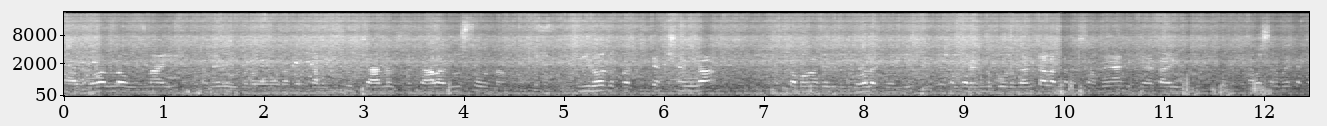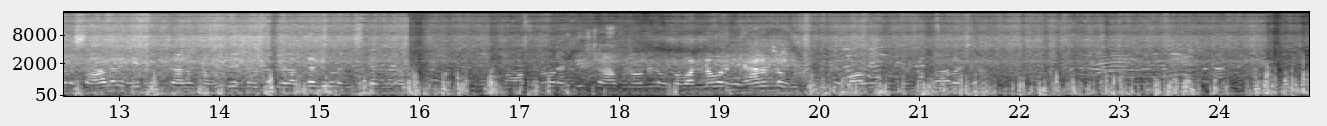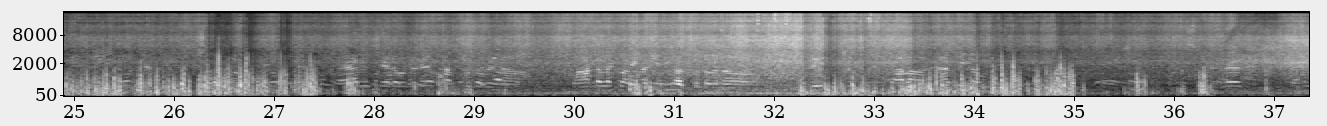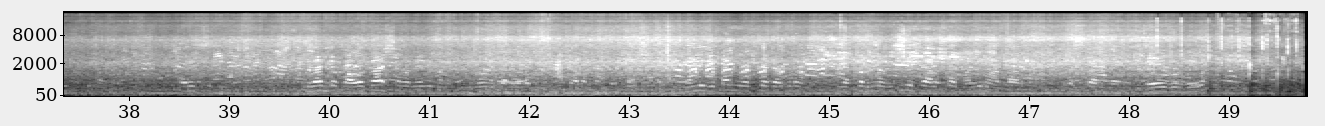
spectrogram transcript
ఆ గుహల్లో ఉన్నాయి అనేది మనం రకరకాల యూట్యూబ్ ఛానల్స్ చాలా చూస్తూ ఉన్నాం. ఈరోజు ప్రత్యక్షంగా అక్క మహాదేవి గుహలకు వెళ్ళి ఒక రెండు మూడు గంటలు అక్కడ సమయాన్ని కేటాయించి అవసరమైతే అక్కడ సాధన చేయించాలన్న ఉద్దేశంతో మీరు అందరినీ కూడా తీసుకెళ్తున్నారు. Half an hour at least half an hour నుండి ఒక వన్ అవర్ ధ్యానంలో కూర్చుంటే బాగుంటుంది ఒక ఆలోచన ప్రయాణం చేయడం అనేది ఒక అద్భుతమైన మాటలకు అందరి అద్భుతమైన చాలా హ్యాపీగా ఉంది. ఇలాంటి ఒక అవకాశం అనేది మనకు జరగడం చాలా సంతోషం మళ్ళీ రిటర్న్ వచ్చేటప్పుడు ఎక్కడున్న విశేషాలతో మళ్ళీ మాట్లాడతాం ప్రస్తుతానికి జయ గురుదేవ్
